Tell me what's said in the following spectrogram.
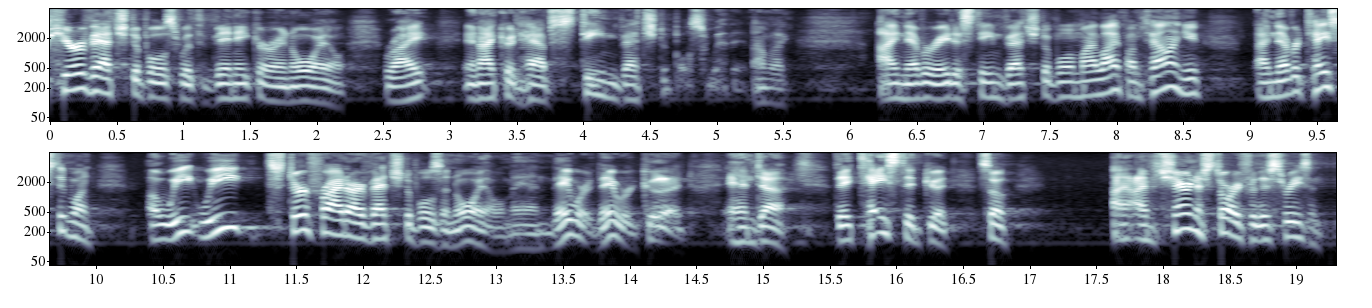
pure vegetables with vinegar and oil, right? And I could have steamed vegetables with it. I'm like, I never ate a steamed vegetable in my life. I'm telling you, I never tasted one. Uh, we, we stir fried our vegetables in oil, man. They were, they were good and uh, they tasted good. So I, I'm sharing a story for this reason.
